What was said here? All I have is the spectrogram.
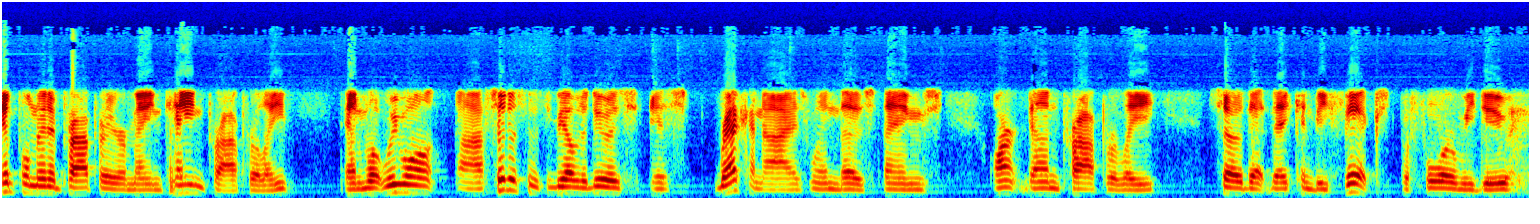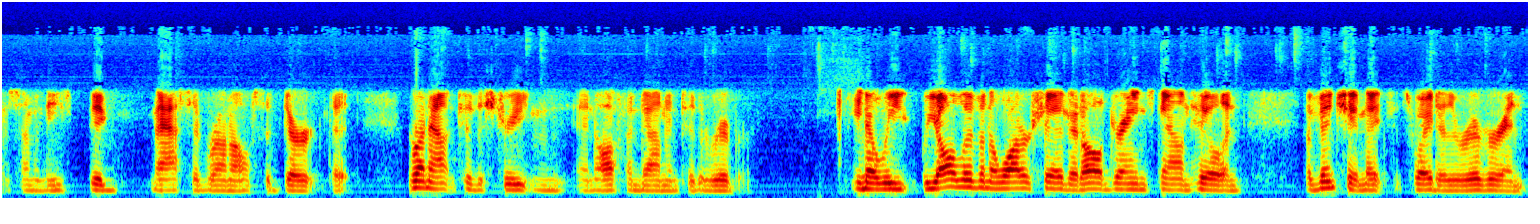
implemented properly or maintained properly. And what we want uh, citizens to be able to do is, is recognize when those things aren't done properly so that they can be fixed before we do have some of these big, massive runoffs of dirt that run out into the street and, and often down into the river. You know, we, we all live in a watershed that all drains downhill and eventually makes its way to the river. And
